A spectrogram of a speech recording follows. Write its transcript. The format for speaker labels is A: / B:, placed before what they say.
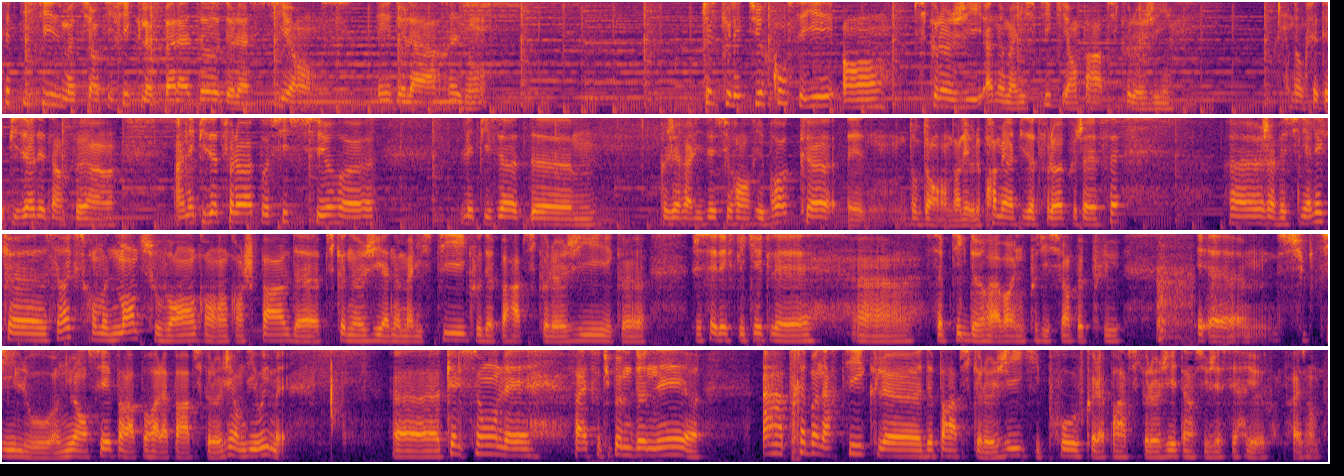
A: Scepticisme scientifique, le balado de la science et de la raison. Quelques lectures conseillées en psychologie anomalistique et en parapsychologie. Donc cet épisode est un peu un, épisode follow-up aussi sur euh, l'épisode euh, que j'ai réalisé sur Henri Brock. Euh, donc dans, le premier épisode follow-up que j'avais fait, euh, j'avais signalé que c'est vrai que ce qu'on me demande souvent quand, je parle de psychologie anomalistique ou de parapsychologie et que j'essaie d'expliquer que les euh, sceptiques devraient avoir une position un peu plus euh, subtile ou nuancée par rapport à la parapsychologie, on me dit oui mais quels sont les... Enfin, est-ce que tu peux me donner un très bon article de parapsychologie qui prouve que la parapsychologie est un sujet sérieux, par exemple?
